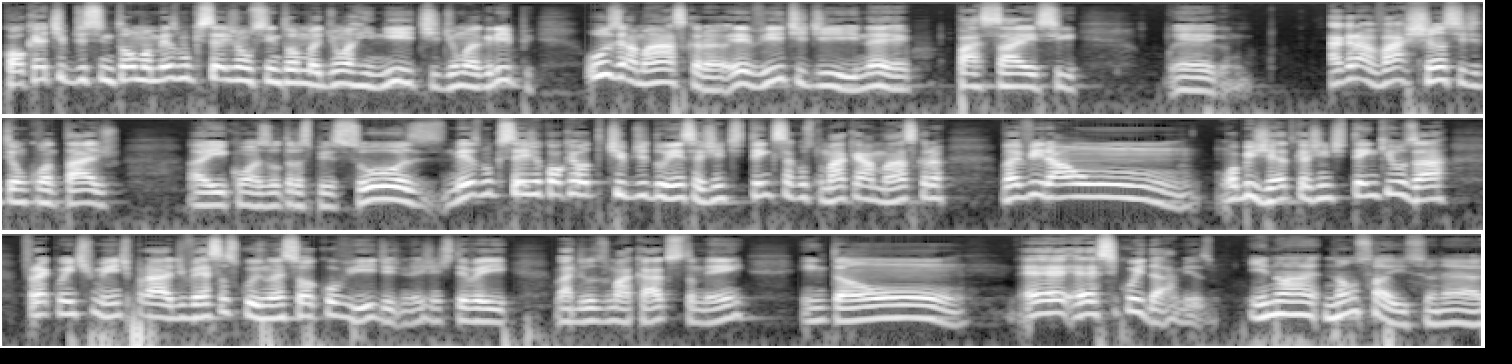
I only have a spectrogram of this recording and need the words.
qualquer tipo de sintoma, mesmo que seja um sintoma de uma rinite, de uma gripe, use a máscara, evite de né, passar esse. É, agravar a chance de ter um contágio aí com as outras pessoas, mesmo que seja qualquer outro tipo de doença, a gente tem que se acostumar que a máscara vai virar um, um objeto que a gente tem que usar frequentemente para diversas coisas, não é só a Covid, né? a gente teve aí varíola dos macacos também, então é, é se cuidar mesmo. E não, é, não só isso, né?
